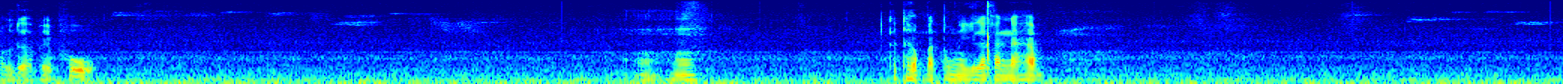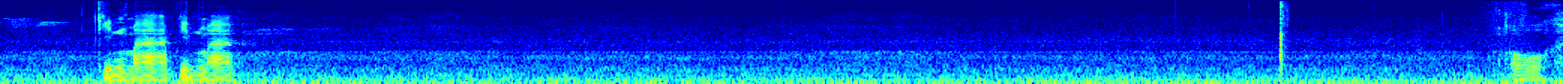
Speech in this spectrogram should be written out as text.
เอาเรือไปผูกอือฮึก็เถิบมาตรงนี้แล้วกันนะครับ กินมากินมาโอเค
